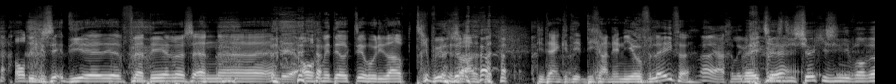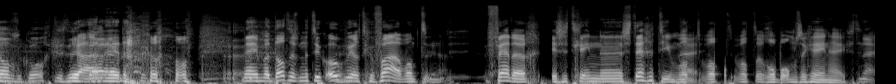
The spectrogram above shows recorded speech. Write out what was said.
al die, die Vladeres en, en de algemeen directeur, hoe die daar op de tribune zaten, die denken, die, die gaan dit niet overleven. Nou ja, gelukkig Weet je? is die shirtjes in ieder geval wel verkocht. Dus Ja, daar- nee, daarom. nee, maar dat is natuurlijk ook weer het gevaar. Want Ja. verder is het geen eh sterrenteam wat, Nee. wat, wat Robben om zich heen heeft. Nee.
